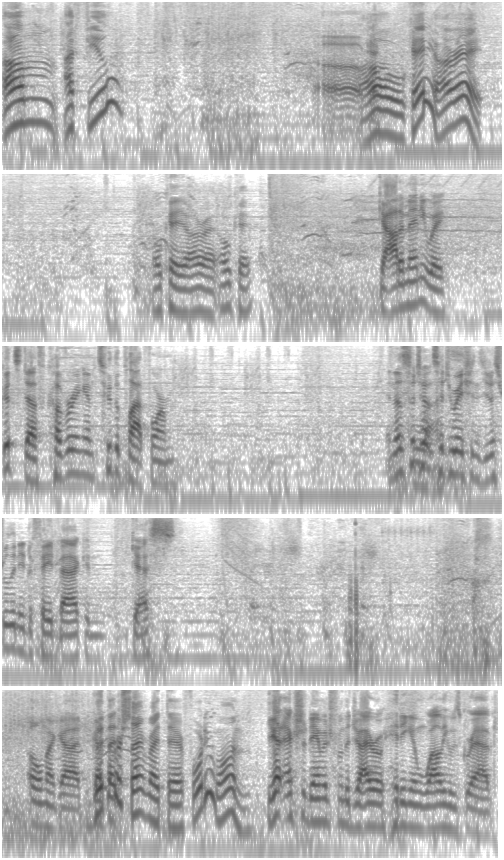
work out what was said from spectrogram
Um, I feel. Okay. All right. Okay. All right. Okay. Got him anyway. Good stuff, covering him to the platform. In those Nice. situations, you just really need to fade back and guess. oh my god. Good that- percent right there. 41. He got extra damage from the gyro hitting him while he was grabbed.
